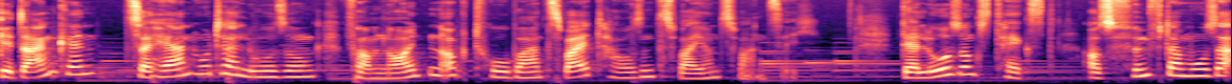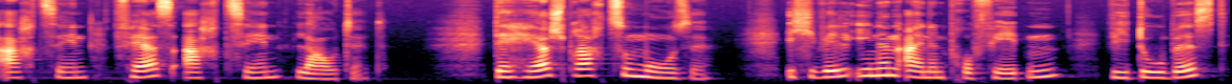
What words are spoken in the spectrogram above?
Gedanken zur Herrnhuter Losung vom 9. Oktober 2022. Der Losungstext aus 5. Mose 18, Vers 18 lautet: Der Herr sprach zu Mose: Ich will ihnen einen Propheten, wie du bist,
